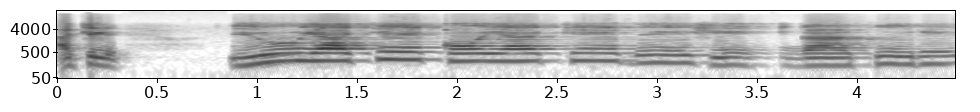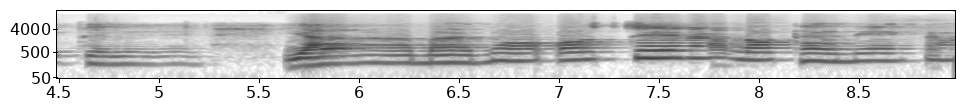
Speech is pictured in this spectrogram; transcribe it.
Aquele. Yuyake koyake de higa kurete Yama no otera no kane ga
